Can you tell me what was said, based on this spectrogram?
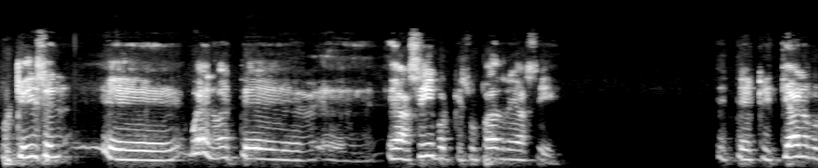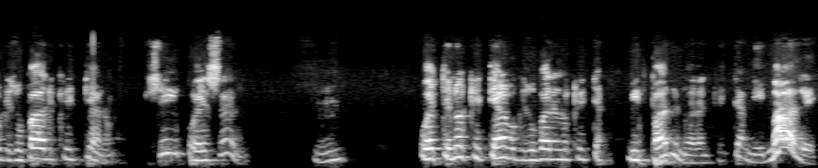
Porque dicen, eh, bueno, este eh, es así porque su padre es así. Este es cristiano porque su padre es cristiano. Sí, puede ser. ¿Mm? O este no es cristiano porque su padre no es cristiano. Mis padres no eran cristianos, mi madre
